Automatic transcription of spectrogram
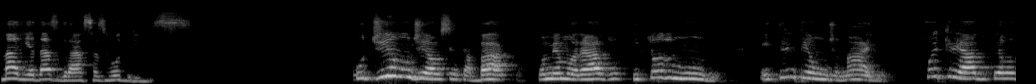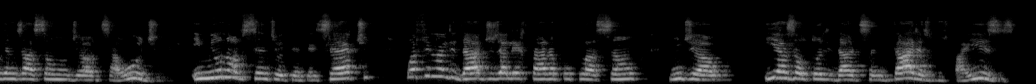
Maria das Graças Rodrigues. O Dia Mundial Sem Tabaco, comemorado em todo o mundo em 31 de maio, foi criado pela Organização Mundial de Saúde em 1987, com a finalidade de alertar a população mundial e as autoridades sanitárias dos países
